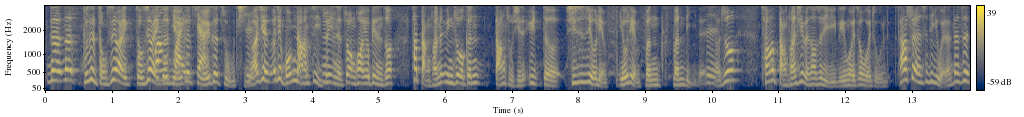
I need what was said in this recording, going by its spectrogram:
那那不是总是要总是要一个有一个有一个主题，而且而且国民党自己最近的状况又变成说，他党团的运作跟党主席的运的其实是有点有点分分离的。就是说，常常党团基本上是以林维洲为主，他虽然是立委的，但是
